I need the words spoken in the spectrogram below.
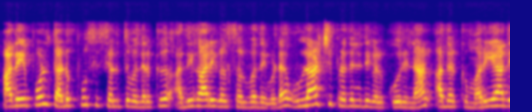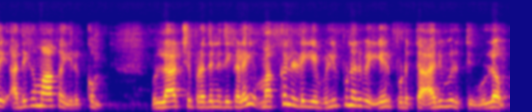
அதேபோல் தடுப்பூசி செலுத்துவதற்கு அதிகாரிகள் சொல்வதை விட உள்ளாட்சி பிரதிநிதிகள் கூறினால் அதற்கு மரியாதை அதிகமாக இருக்கும். உள்ளாட்சி பிரதிநிதிகளை மக்களிடையே விழிப்புணர்வை ஏற்படுத்த அறிவுறுத்தி உள்ளோம்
